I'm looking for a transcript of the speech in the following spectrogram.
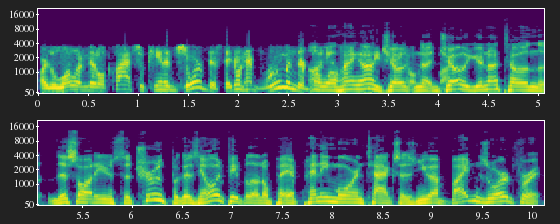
are the low and middle class who can't absorb absorb this. They don't have room in their budget. Oh well, hang on, Joe. No, Joe, you're not telling the, this audience the truth because the only people that'll pay a penny more in taxes, and you have Biden's word for it.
